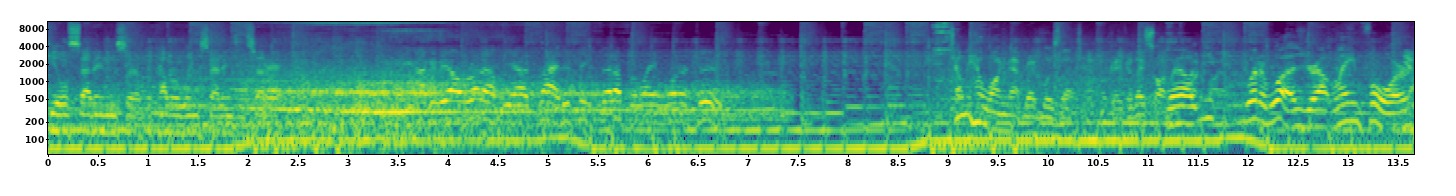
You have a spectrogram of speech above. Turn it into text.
fuel settings, uh, propeller wing settings, et cetera. You're not gonna be able to run out the outside. This thing's set up for lane one or two. Tell me how long that red was that time, okay? Because I saw. Well, you, what it was, you're out lane four. Yeah.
